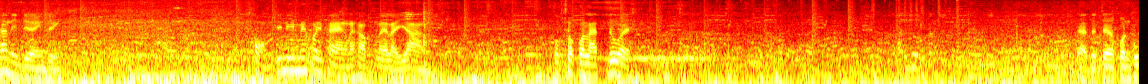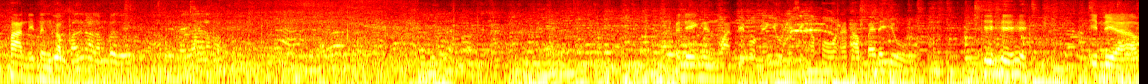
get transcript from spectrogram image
ย่านอินเดียจริงๆ ของที่นี่ไม่ค่อยแพงนะครับ หลาย ๆ อย่าง พวกช็อกโกแลตด้วย แต่จะเจอคนพลุกพล่านนิดนึงครับ เป็นอีกหนึ่งวันที่ผมยังอยู่ในสิงคโปร์นะครับ ไม่ได้อยู่ที่อินเดียครับ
